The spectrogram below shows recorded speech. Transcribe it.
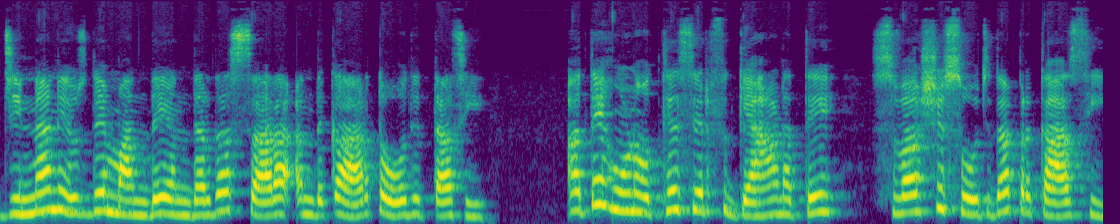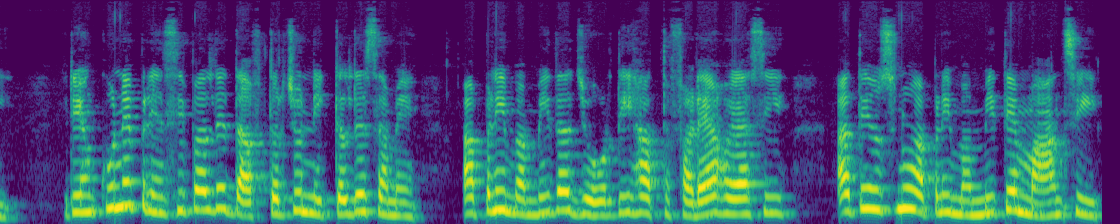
ਜਿਨ੍ਹਾਂ ਨੇ ਉਸ ਦੇ ਮਨ ਦੇ ਅੰਦਰ ਦਾ ਸਾਰਾ ਅੰਧਕਾਰ ਧੋ ਦਿੱਤਾ ਸੀ ਅਤੇ ਹੁਣ ਉੱਥੇ ਸਿਰਫ ਗਿਆਨ ਅਤੇ ਸਵੱਛ ਸੋਚ ਦਾ ਪ੍ਰਕਾਸ਼ ਸੀ। ਰਿੰਕੂ ਨੇ ਪ੍ਰਿੰਸੀਪਲ ਦੇ ਦਫ਼ਤਰ ਚੋਂ ਨਿਕਲਦੇ ਸਮੇਂ ਆਪਣੀ ਮੰਮੀ ਦਾ ਜ਼ੋਰ ਦੀ ਹੱਥ ਫੜਿਆ ਹੋਇਆ ਸੀ ਅਤੇ ਉਸ ਨੂੰ ਆਪਣੀ ਮੰਮੀ ਤੇ ਮਾਣ ਸੀ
